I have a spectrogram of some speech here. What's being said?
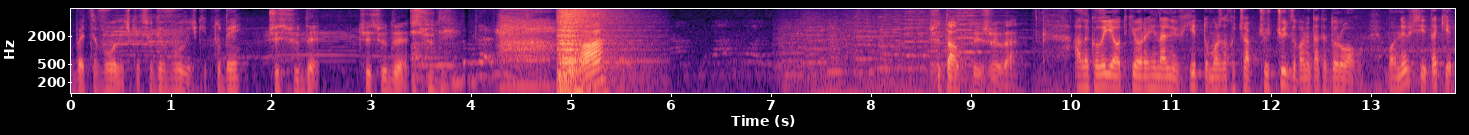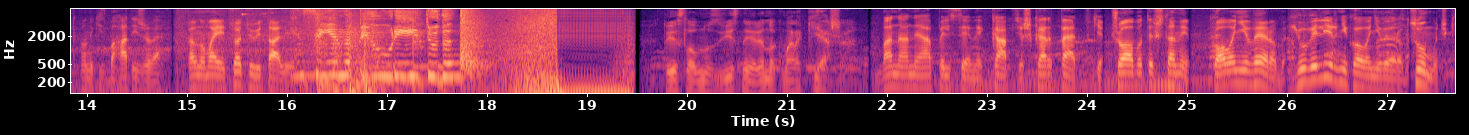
Биться вулички, всюди вулички, туди. Чи сюди? Чи сюди? Сюди. А? Чи там хтось живе? Але коли є такий оригінальний вхід, то можна хоча б чуть-чуть запам'ятати дорогу. Бо не всі такі, то певно якийсь багатий живе. Певно, має цьоцю в Італії. То є славнозвісний ринок Маракеша. Банани, апельсини, капці, шкарпетки, чоботи, штани, ковані вироби, ювелірні ковані вироби, сумочки,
